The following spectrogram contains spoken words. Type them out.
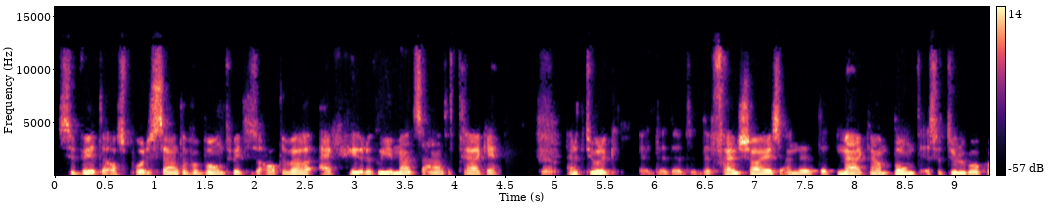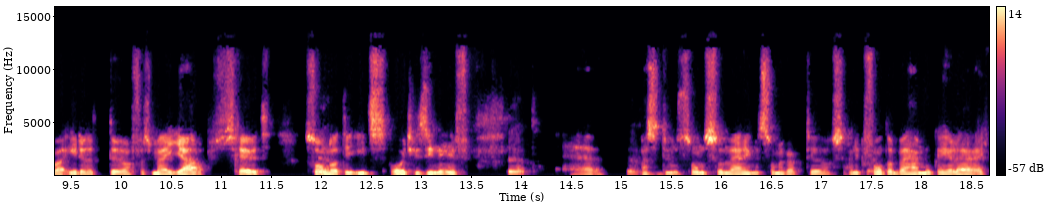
Ze weten als producentenverbond, weten ze altijd wel echt hele goede mensen aan te trekken. Ja. En natuurlijk, de, de, de, franchise en de, het merknaam Bond is natuurlijk ook waar iedere deur volgens mij ja op schreeuwt, zonder ja. dat hij iets ooit gezien heeft. Ja. Uh, maar ze doen soms zo weinig met sommige acteurs. En ik vond dat bij hem ook heel erg.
